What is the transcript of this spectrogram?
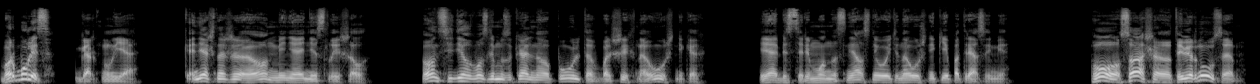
«Бурбулис!» — гаркнул я. Конечно же, он меня не слышал. Он сидел возле музыкального пульта в больших наушниках. Я бесцеремонно снял с него эти наушники и потряс ими. «О, Саша, ты вернулся!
